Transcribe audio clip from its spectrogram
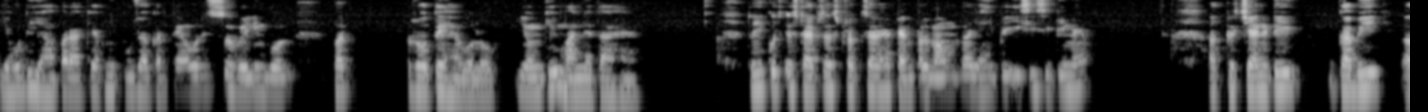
यहूदी यहाँ पर आके अपनी पूजा करते हैं और इस वेलिंग वॉल पर रोते हैं वो लोग ये उनकी मान्यता है। तो ये कुछ इस टाइप से स्ट्रक्चर है टेंपल माउंट का यहीं पे इसी सिटी में क्रिश्चियनिटी का भी आ,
